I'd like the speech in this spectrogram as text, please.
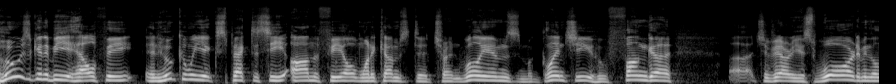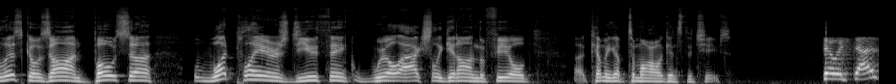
who's going to be healthy and who can we expect to see on the field when it comes to Trent Williams, McGlinchey, Hufanga, uh, Charvarius Ward? I mean, the list goes on. Bosa. What players do you think will actually get on the field uh, coming up tomorrow against the Chiefs? So it does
